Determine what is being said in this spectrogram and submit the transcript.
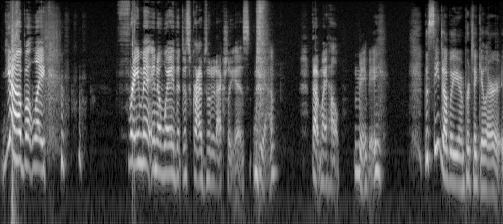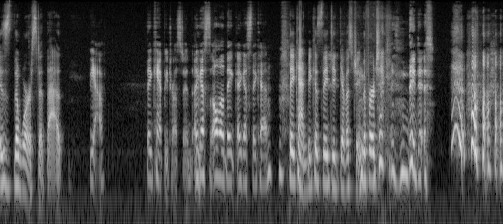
Yeah, but like frame it in a way that describes what it actually is. Yeah. that might help. Maybe. The CW in particular is the worst at that. Yeah. They can't be trusted. I mm. guess although they I guess they can. They can because they did give us Jane the Virgin. they did. I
